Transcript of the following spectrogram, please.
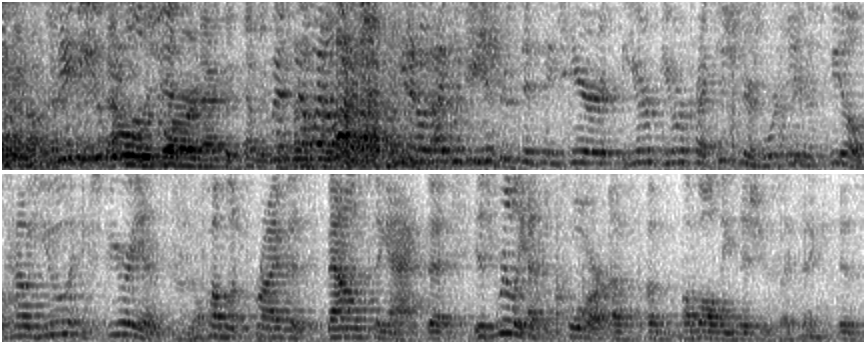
Maybe you That will people should. require an academic. But, no, well, you know, I would be interested to hear your, your practitioners working in this field, how you experience the public-private balancing act that is really at the core of, of, of all these issues, I think, is,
